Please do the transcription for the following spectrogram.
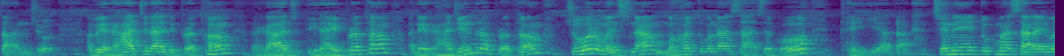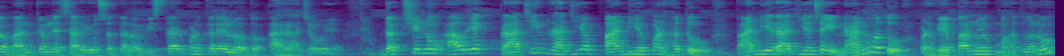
તાંજોર. હવે રાજરાજ પ્રથમ રાજધીરાય પ્રથમ અને રાજેન્દ્ર પ્રથમ ચોલ વંશના મહત્વના શાસકો થઈ ગયા હતા. જેને ટૂંકમાં સારા એવા બાંધકામ ને સારો એવો સત્તાનો વિસ્તાર પણ કરેલો હતો આ રાજાઓએ. દક્ષિણનું આવું એક પ્રાચીન રાજ્ય પાંડ્ય પણ હતું. પાંડ્ય રાજ્ય છે એ નાનું હતું, પણ વેપારનું એક મહત્વનું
